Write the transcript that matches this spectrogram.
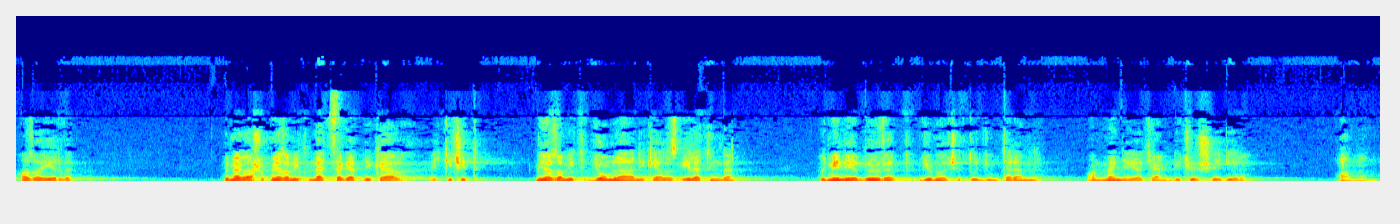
hazaérve. Hogy meglássuk, mi az, amit metszegetni kell egy kicsit, mi az, amit gyomlálni kell az életünkben, hogy minél bővebb gyümölcsöt tudjunk teremni a mennyei atyánk dicsőségére. Amen.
